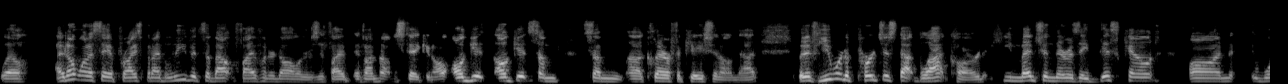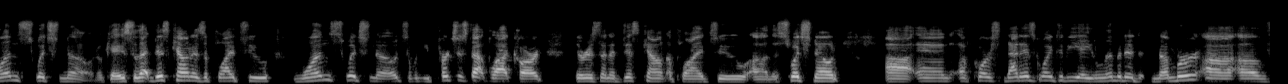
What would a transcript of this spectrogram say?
well I don't want to say a price, but I believe it's about five hundred dollars if I if I'm not mistaken. I'll, I'll get I'll get some some uh, clarification on that. But if you were to purchase that black card, he mentioned there is a discount on one switch node. Okay, so that discount is applied to one switch node. So when you purchase that black card, there is then a discount applied to uh, the switch node. Uh, and of course, that is going to be a limited number uh, of,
